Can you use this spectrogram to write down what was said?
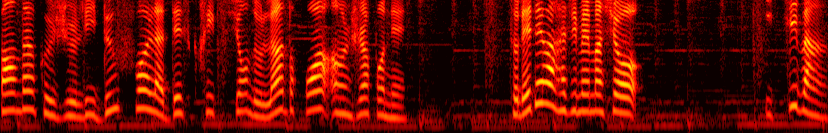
pendant que je lis deux fois la description de l'endroit en japonais. それでは始めましょう。1番、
